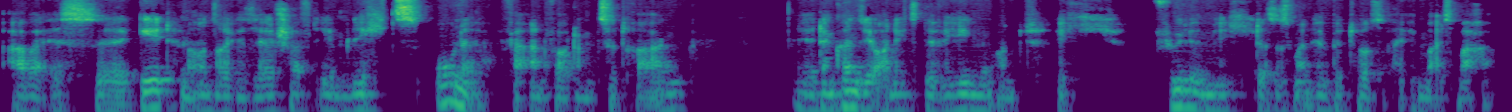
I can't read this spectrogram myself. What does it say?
Aber es äh, geht in unserer Gesellschaft eben nichts ohne Verantwortung zu tragen. Dann können sie auch nichts bewegen und ich fühle mich, das ist mein Impetus, eben als Macher.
